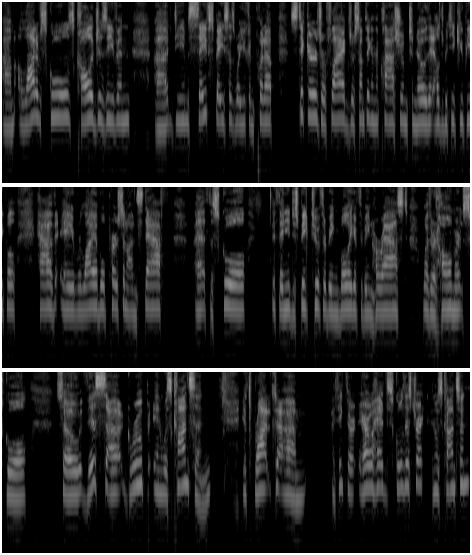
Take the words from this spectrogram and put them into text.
um, a lot of schools, colleges even, uh, deem safe spaces where you can put up stickers or flags or something in the classroom to know that LGBTQ people have a reliable person on staff at the school if they need to speak to, if they're being bullied, if they're being harassed, whether at home or at school. So this uh, group in Wisconsin, it's brought, um, I think their Arrowhead School District in Wisconsin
